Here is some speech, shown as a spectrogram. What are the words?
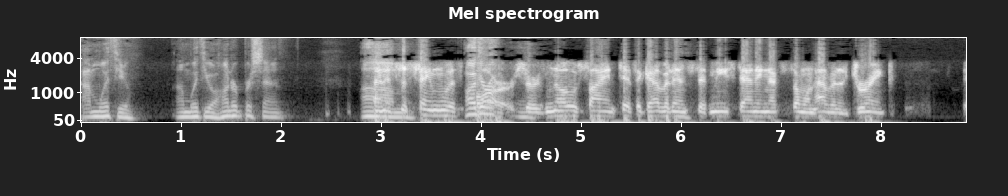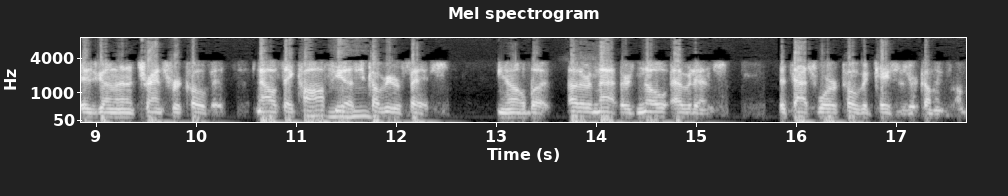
I, I'm with you. I'm with you 100. percent And Um, it's the same with are there- bars. There's no scientific evidence that me standing next to someone having a drink is going to transfer COVID. Now, if they cough, yes, Mhm. cover your face. You know, but other than that, there's no evidence that that's where COVID cases are coming from.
